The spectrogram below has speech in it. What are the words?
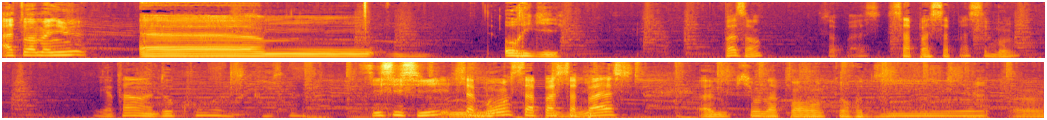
À toi, Manu. Euh, Origi. Pas ça. hein. Ça passe, ça passe, ça passe, c'est bon. Y a pas un Doku, un truc comme ça? Si, si, si, c'est Mhm. bon, ça passe, ça Mhm. passe. Euh, qui on n'a pas encore dit euh,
